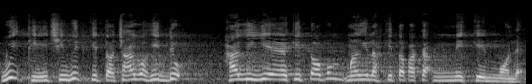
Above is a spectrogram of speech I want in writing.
witi ciwit kita cara hidup hari ye kita pun marilah kita pakai mikir molek.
